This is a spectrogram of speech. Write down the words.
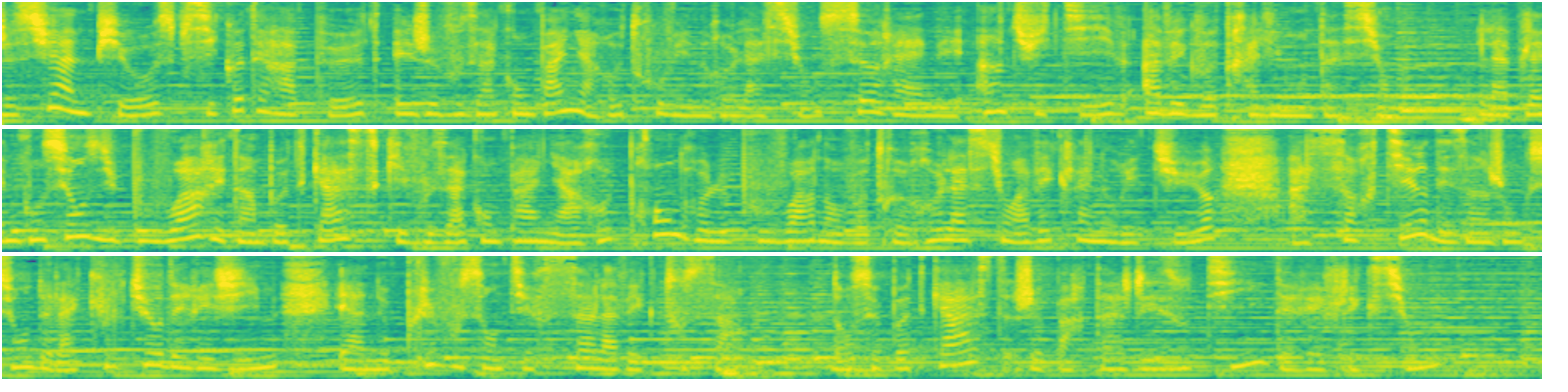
Je suis Anne Pios, psychothérapeute, et je vous accompagne à retrouver une relation sereine et intuitive avec votre alimentation. La pleine conscience du pouvoir est un podcast qui vous accompagne à reprendre le pouvoir dans votre relation avec la nourriture, à sortir des injonctions de la culture des régimes et à ne plus vous sentir seul avec tout ça. Ce podcast, je partage des outils, des réflexions.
